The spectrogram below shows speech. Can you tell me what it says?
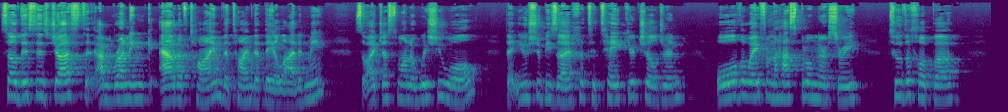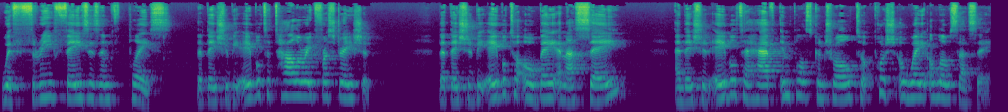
So this is just, I'm running out of time, the time that they allotted me. So I just want to wish you all that you should be zaycha to take your children all the way from the hospital nursery to the chuppah with three phases in place. That they should be able to tolerate frustration, that they should be able to obey an asay, and they should be able to have impulse control to push away a los asay.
